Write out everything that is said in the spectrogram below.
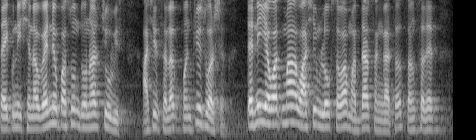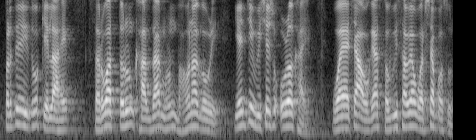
तर एकोणीसशे नव्याण्णवपासून दोन हजार चोवीस अशी सलग पंचवीस वर्ष त्यांनी यवतमाळ वाशिम लोकसभा मतदारसंघाचं संसदेत प्रतिनिधित्व केलं आहे. सर्वात तरुण खासदार म्हणून भावना गवळी यांची विशेष ओळख आहे. वयाच्या अवघ्या सव्वीसाव्या वर्षापासून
